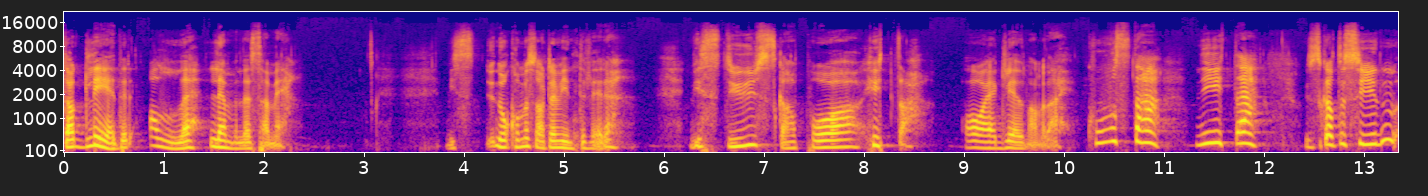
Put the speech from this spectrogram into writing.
da gleder alle lemmene seg med. Hvis, nå kommer snart en vinterferie. Hvis du skal på hytta Å, jeg gleder meg med deg. Kos deg. Nyt det. Hvis du skal til Syden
